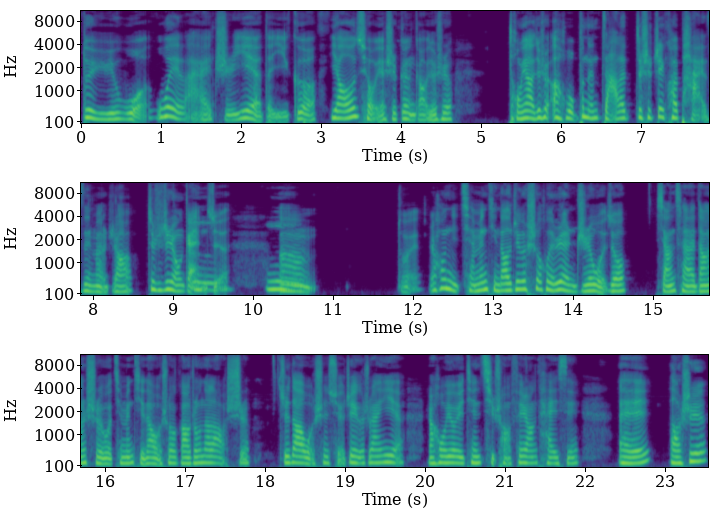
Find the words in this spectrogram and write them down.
对于我未来职业的一个要求也是更高，就是。同样就是啊，我不能砸了，就是这块牌子，你们知道，就是这种感觉。嗯，对。然后你前面提到这个社会认知，我就想起来，当时我前面提到，我说高中的老师知道我是学这个专业，然后我有一天起床非常开心，哎，老师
